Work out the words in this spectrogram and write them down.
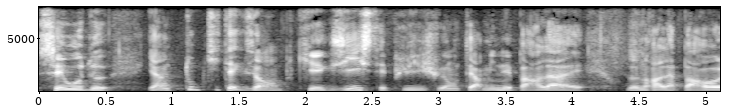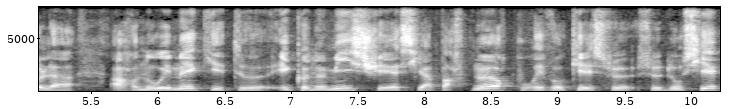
CO2. Il y a un tout petit exemple qui existe, et puis je vais en terminer par là, et on donnera la parole à Arnaud Aimé, qui est euh, économiste chez SIA Partner, pour évoquer ce, dossier.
